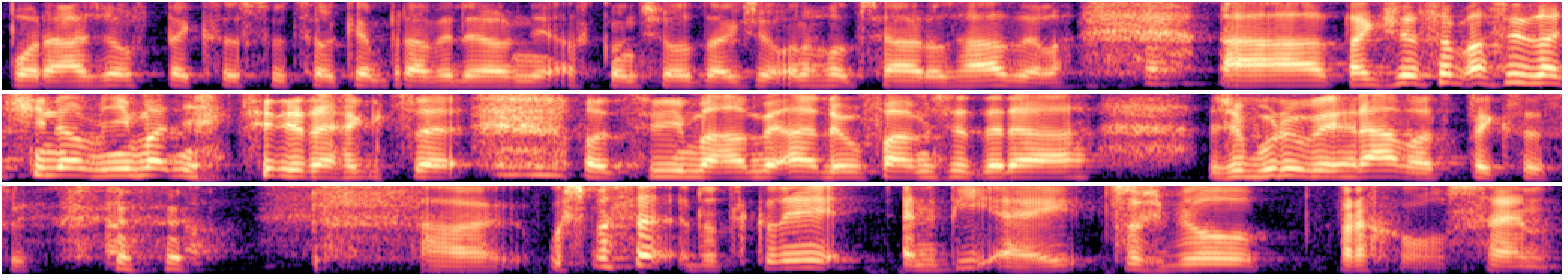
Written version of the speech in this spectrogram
porážel v Pexesu celkem pravidelně a skončilo tak, že ona ho třeba rozházela. A, takže jsem asi začínal vnímat některé reakce od své mámy a doufám, že teda, že budu vyhrávat v Pexesu. už jsme se dotkli NBA, což byl vrchol, sen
